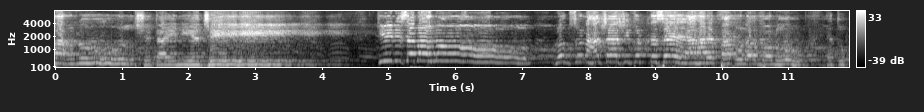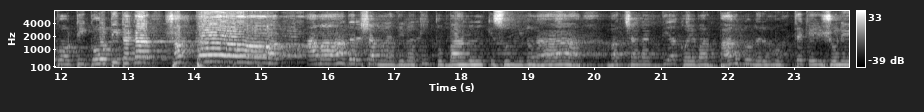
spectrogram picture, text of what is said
বাহলুল সেটাই নিয়েছি। কি নিছে বাহলুল লোকজন হাসাহাসি করতেছে, আহারে পাগল আর বলো এত কোটি কোটি টাকার সম্পদ আমাদের সামনে দিল, কিন্তু বাহলুল কিছু নিল না। বাচ্চা ডাক দিয়া কয়, এবার বাহলুলের মুখ থেকেই শুনি।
